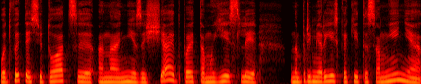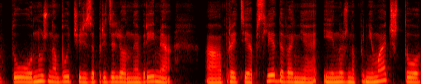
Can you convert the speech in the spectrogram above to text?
Вот в этой ситуации она не защищает, поэтому если, например, есть какие-то сомнения, то нужно будет через определенное время а, пройти обследование, и нужно понимать, что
